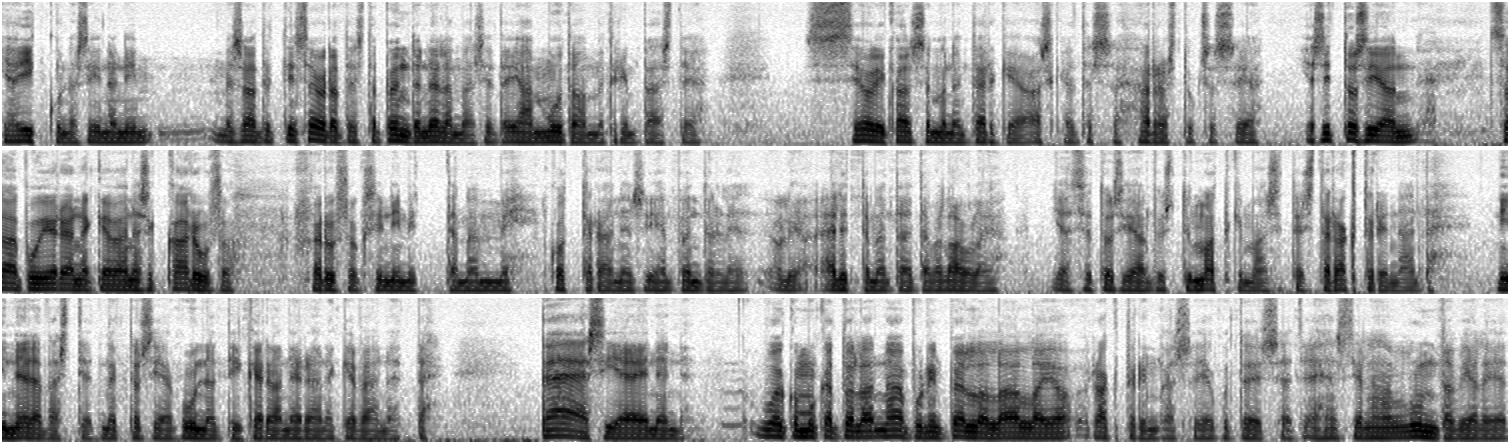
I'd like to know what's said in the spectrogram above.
ja ikkuna siinä, niin me saatettiin seurata sitä pöntön elämää sieltä ihan muutaman metrin päästä ja se oli myös semmoinen tärkeä askel tässä harrastuksessa. Ja, ja sitten tosiaan saapui eräänä keväänä se Karuso, Karusoksi nimittämämme kotterainen siihen pöntölle. Oli älyttömän taitava laulaja. Ja se tosiaan pystyi matkimaan sitten sitä traktorin ääntä niin elävästi, että me tosiaan kuunneltiin kerran eräänä keväänä, että pääsiäinen, voiko muka tuolla naapurin pellolla olla jo traktorin kanssa joku töissä, että eihän siellä on lunta vielä, ja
